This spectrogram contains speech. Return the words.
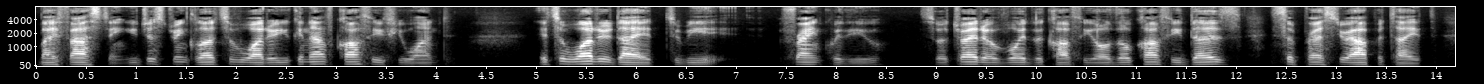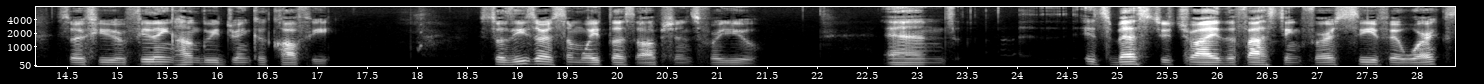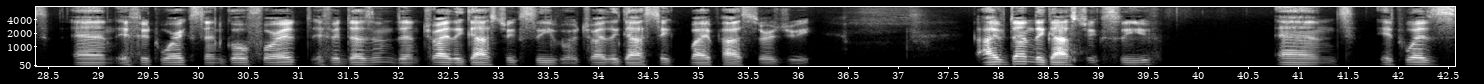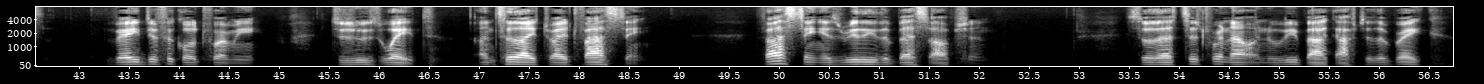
by fasting. You just drink lots of water. You can have coffee if you want. It's a water diet, to be frank with you. So try to avoid the coffee, although coffee does suppress your appetite. So if you're feeling hungry, drink a coffee. So these are some weight loss options for you. And it's best to try the fasting first, see if it works. And if it works, then go for it. If it doesn't, then try the gastric sleeve or try the gastric bypass surgery. I've done the gastric sleeve and it was very difficult for me to lose weight until I tried fasting. Fasting is really the best option. So that's it for now, and we'll be back after the break.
